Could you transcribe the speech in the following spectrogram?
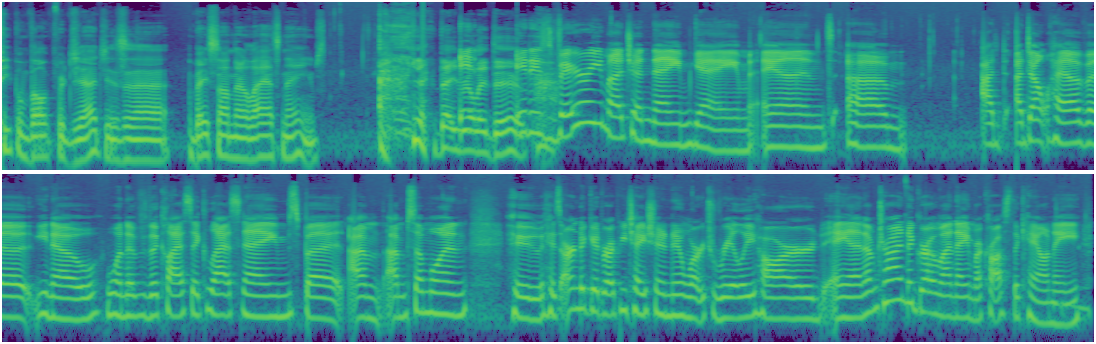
people vote for judges uh, based on their last names. yeah, they really it, do. It is very much a name game, and um, I, I don't have a you know one of the classic last names, but I'm I'm someone who has earned a good reputation and worked really hard, and I'm trying to grow my name across the county.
